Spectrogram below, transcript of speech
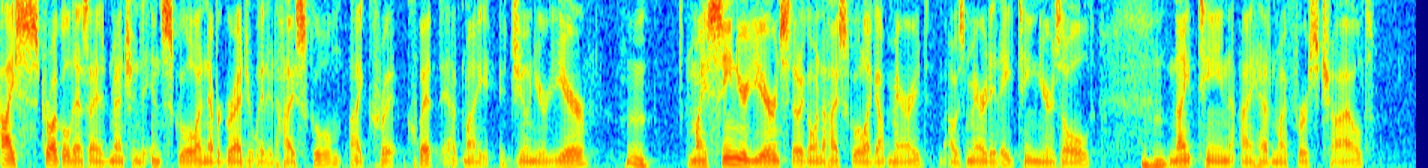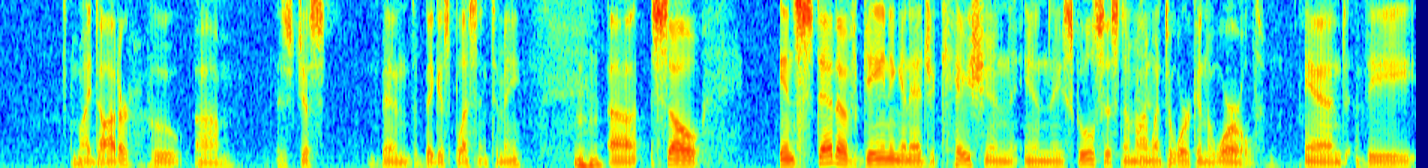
I struggled, as I had mentioned, in school. I never graduated high school. I quit at my junior year. Hmm. My senior year, instead of going to high school, I got married. I was married at 18 years old. Mm-hmm. 19, I had my first child, my daughter, who um, has just been the biggest blessing to me. Mm-hmm. Uh, so instead of gaining an education in the school system, I went to work in the world. And the,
